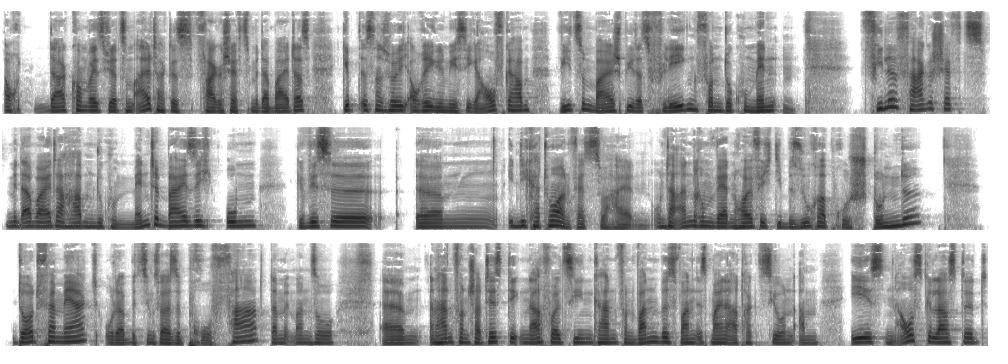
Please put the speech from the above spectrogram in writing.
auch da kommen wir jetzt wieder zum Alltag des Fahrgeschäftsmitarbeiters, gibt es natürlich auch regelmäßige Aufgaben, wie zum Beispiel das Pflegen von Dokumenten. Viele Fahrgeschäftsmitarbeiter haben Dokumente bei sich, um gewisse ähm, Indikatoren festzuhalten. Unter anderem werden häufig die Besucher pro Stunde dort vermerkt oder beziehungsweise pro Fahrt, damit man so ähm, anhand von Statistiken nachvollziehen kann, von wann bis wann ist meine Attraktion am ehesten ausgelastet.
